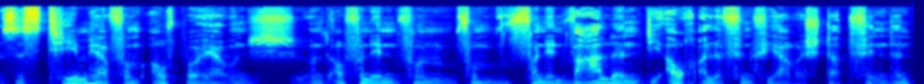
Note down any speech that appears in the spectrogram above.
System her, vom Aufbau her und, und auch von den, vom, vom, von den Wahlen, die auch alle fünf Jahre stattfinden,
